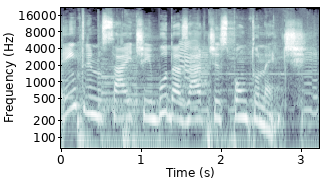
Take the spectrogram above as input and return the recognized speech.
Entre no site embudasartes.net.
